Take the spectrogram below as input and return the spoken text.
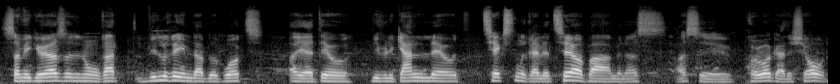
som I kan høre, så er det nogle ret vilde rim, der er blevet brugt. Og ja, det er jo, vi vil gerne lave teksten relaterbar, men også, også øh, prøve at gøre det sjovt.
